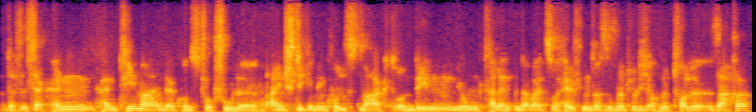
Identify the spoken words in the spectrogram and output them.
das ist ja kein, kein Thema in der Kunsthochschule, Einstieg in den Kunstmarkt. Und den jungen Talenten dabei zu helfen, das ist natürlich auch eine tolle Sache.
